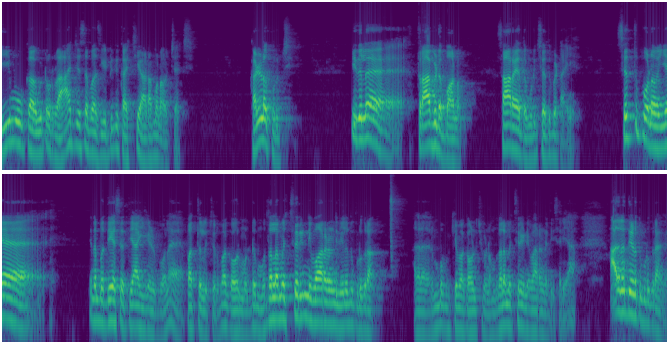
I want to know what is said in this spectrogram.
திமுக விட்டு ராஜ்யசபா சீட்டுக்கு கட்சி அடமானம் வச்சாச்சு. கள்ளக்குறிச்சி. இதில் திராவிட பானம். சாராயத்தை குடிச்சு செத்து போயிட்டாங்க. செத்து போனவங்க நம்ம தேச தியாகிகள் போல் பத்து லட்ச ரூபாய் கவர்மெண்ட்டு முதலமைச்சரின் நிவாரண நிதியிலேருந்து கொடுக்குறான். அதில் ரொம்ப முக்கியமாக கவனிச்சுக்கணும். முதலமைச்சரின் நிவாரண நிதி சரியா? அதுலேருந்து எடுத்து கொடுக்குறாங்க.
